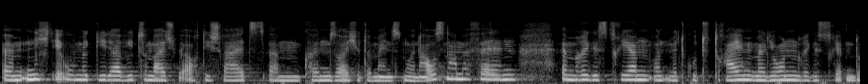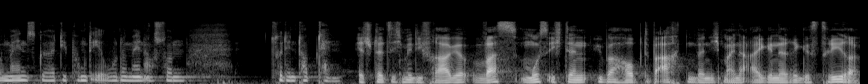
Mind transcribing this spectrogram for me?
Ähm, Nicht-EU-Mitglieder wie zum Beispiel auch die Schweiz ähm, können solche Domains nur in Ausnahmefällen ähm, registrieren und mit gut drei Millionen registrierten Domains gehört die .eu-Domain auch schon zu den Top Ten. Jetzt stellt sich mir die Frage, was muss ich denn überhaupt beachten, wenn ich meine eigene registriere?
